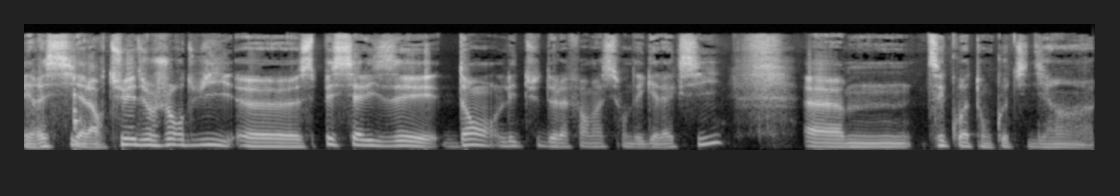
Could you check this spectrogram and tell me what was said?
les récits. Alors tu es aujourd'hui spécialisé dans l'étude de la formation des galaxies. C'est quoi ton quotidien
